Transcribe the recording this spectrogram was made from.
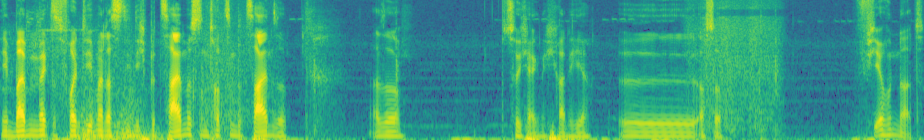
Nebenbei bemerkt, es freut die immer, dass die nicht bezahlen müssen und trotzdem bezahlen sie. Also, was tue ich eigentlich gerade hier? Äh, achso. 400.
